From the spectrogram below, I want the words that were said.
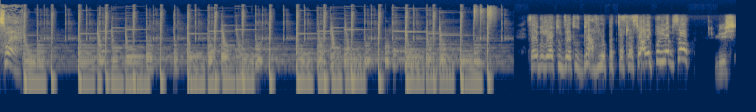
Soit. Salut, bonjour à toutes et à tous, bienvenue au podcast La Soeur avec Pauline Absent Luce.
